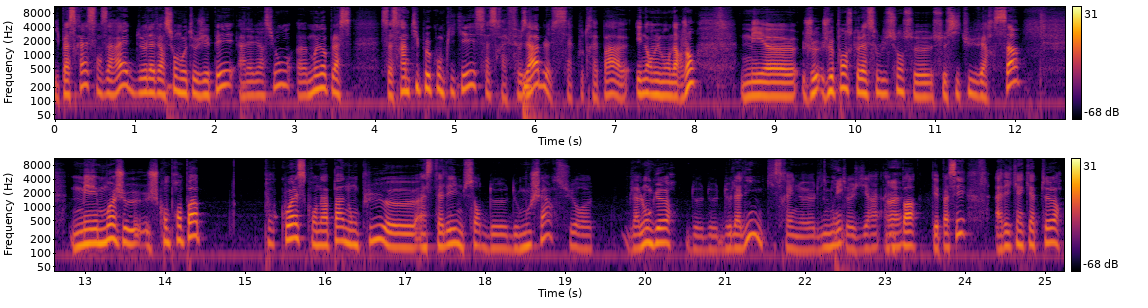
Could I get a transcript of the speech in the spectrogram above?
il passerait sans arrêt de la version MotoGP à la version euh, monoplace. Ça serait un petit peu compliqué, ça serait faisable, ça coûterait pas euh, énormément d'argent, mais je, je pense que la solution se, se situe vers ça. Mais moi, je ne comprends pas pourquoi est-ce qu'on n'a pas non plus installé une sorte de, de mouchard sur la longueur de, de- de la ligne, qui serait une limite, je dirais, à Ouais. ne pas dépasser, avec un capteur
